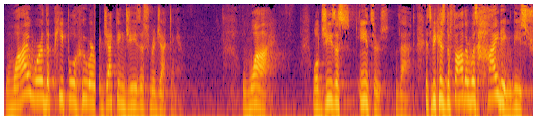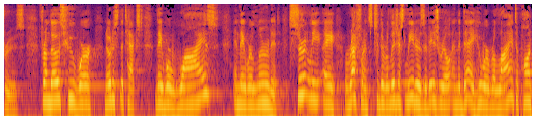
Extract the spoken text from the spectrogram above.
Why were the people who were rejecting Jesus rejecting him? Why? Well, Jesus answers that. It's because the Father was hiding these truths from those who were, notice the text, they were wise and they were learned. Certainly a reference to the religious leaders of Israel in the day who were reliant upon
